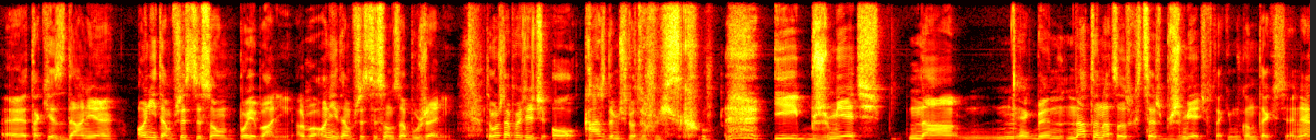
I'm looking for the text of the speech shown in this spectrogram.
E, takie zdanie, oni tam wszyscy są pojebani, albo oni tam wszyscy są zaburzeni. To można powiedzieć o każdym środowisku i brzmieć na jakby na to, na co chcesz brzmieć w takim kontekście, nie?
